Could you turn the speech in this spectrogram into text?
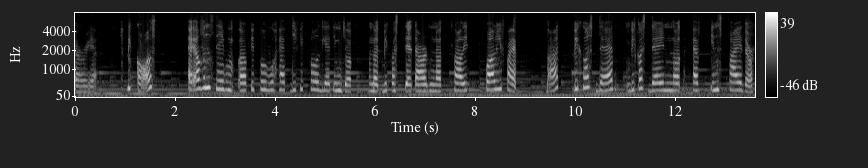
area because I often see uh, people who have difficult getting jobs not because they are not quali- qualified, but because that because they not have insider.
